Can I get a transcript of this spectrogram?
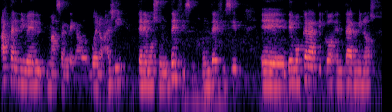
hasta el nivel más agregado. Bueno, allí tenemos un déficit, un déficit eh, democrático en términos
